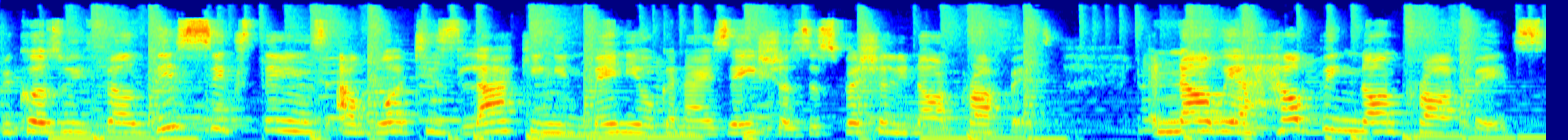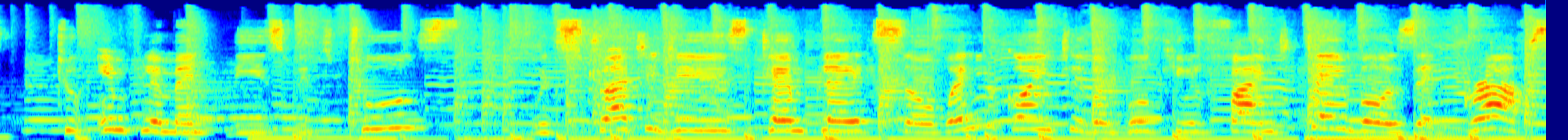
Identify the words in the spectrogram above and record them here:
because we felt these six things are what is lacking in many organizations, especially nonprofits. And now we are helping nonprofits to implement these with tools, with strategies, templates. So when you go into the book, you'll find tables and graphs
